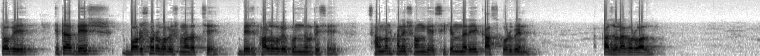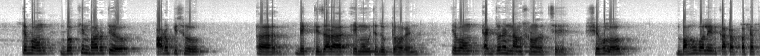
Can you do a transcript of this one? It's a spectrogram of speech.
তবে এটা বেশ বড়সড়ভাবে শোনা যাচ্ছে, বেশ ভালোভাবে গুঞ্জন উঠেছে। সালমান খানের সঙ্গে সিকান্দারে কাজ করবেন কাজল আগরওয়াল। এবং দক্ষিণ ভারতীয় আরও কিছু ব্যক্তি যারা এই মুভিতে যুক্ত হবেন। এবং একজনের নাম শোনা যাচ্ছে, সে হলো বাহুবালির কাটাপ্পা খ্যাত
